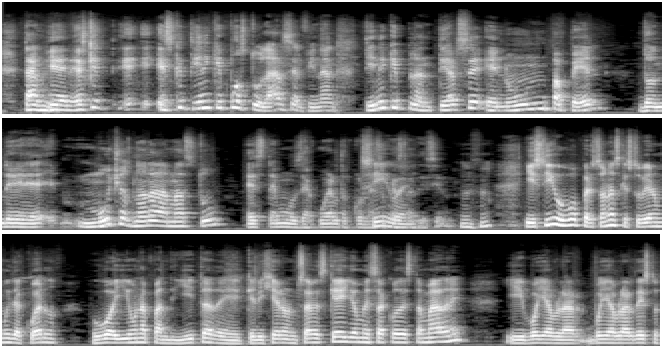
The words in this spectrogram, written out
También, es que, eh, es que tiene que postularse al final. Tiene que plantearse en un papel donde muchos, no nada más tú, estemos de acuerdo con Sí, eso que güey. estás diciendo. Y sí, hubo personas que estuvieron muy de acuerdo. Hubo ahí una pandillita de que dijeron, ¿sabes qué? Yo me saco de esta madre y voy a hablar, voy a hablar de esto.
